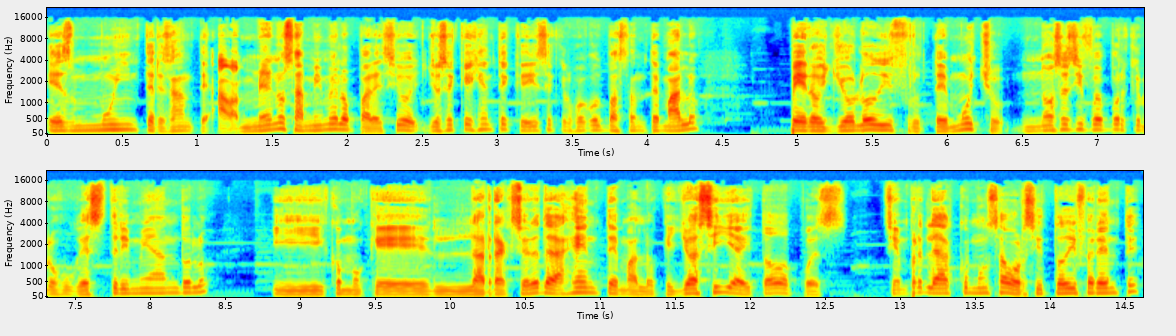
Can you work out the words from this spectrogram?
es muy interesante. Al menos a mí me lo pareció. Yo sé que hay gente que dice que el juego es bastante malo, pero yo lo disfruté mucho. No sé si fue porque lo jugué streameándolo y como que las reacciones de la gente, más lo que yo hacía y todo, pues siempre le da como un saborcito diferente.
